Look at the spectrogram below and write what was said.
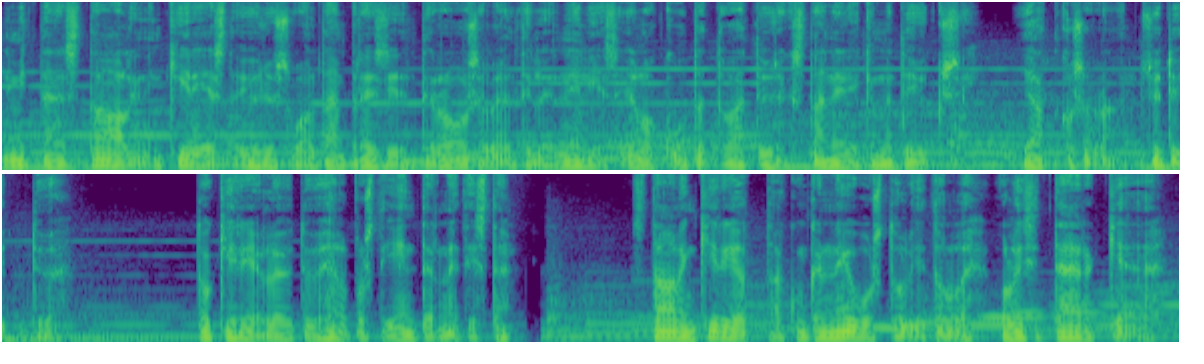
nimittäin Stalinin kirjeestä Yhdysvaltain presidentti Rooseveltille 4. elokuuta 1941 jatkosodan sytyttyä. Tuo kirje löytyy helposti internetistä. Stalin kirjoittaa, kuinka Neuvostoliitolle olisi tärkeää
